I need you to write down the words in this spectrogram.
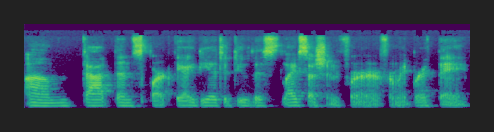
um, that then sparked the idea to do this live session for for my birthday.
